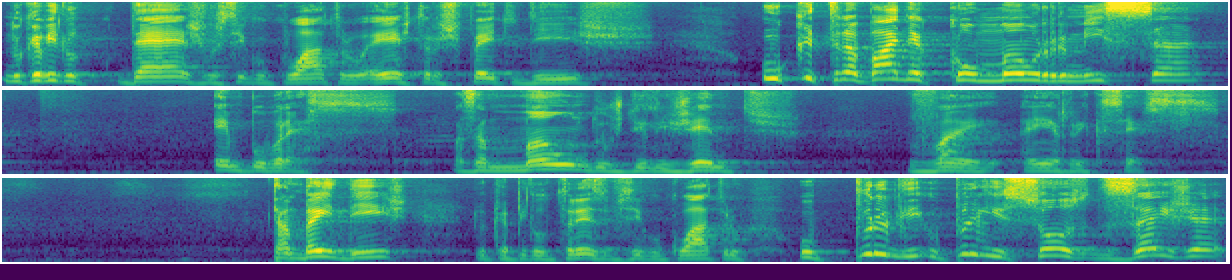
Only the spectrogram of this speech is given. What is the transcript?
No capítulo 10, versículo 4, a este respeito diz: O que trabalha com mão remissa empobrece, mas a mão dos diligentes vem a enriquecer-se. Também diz, no capítulo 13, versículo 4, o preguiçoso deseja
